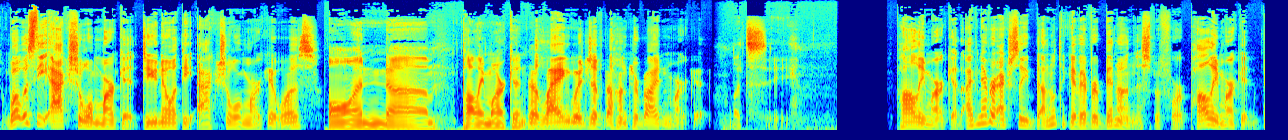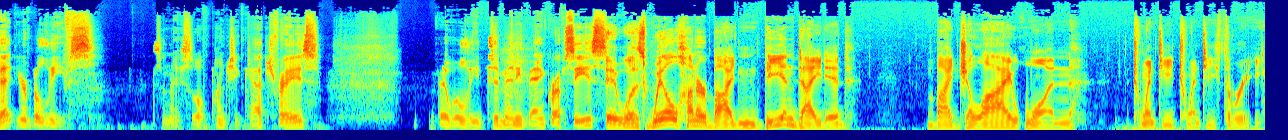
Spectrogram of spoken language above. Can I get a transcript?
What was the actual market? Do you know what the actual market was? on um, Polymarket. The language of the Hunter Biden market. Let's see. Polymarket. I've never actually, I don't think I've ever been on this before. Polymarket, bet your beliefs. It's a nice little punchy catchphrase that will lead to many bankruptcies. It was Will Hunter Biden be indicted by July 1, 2023?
